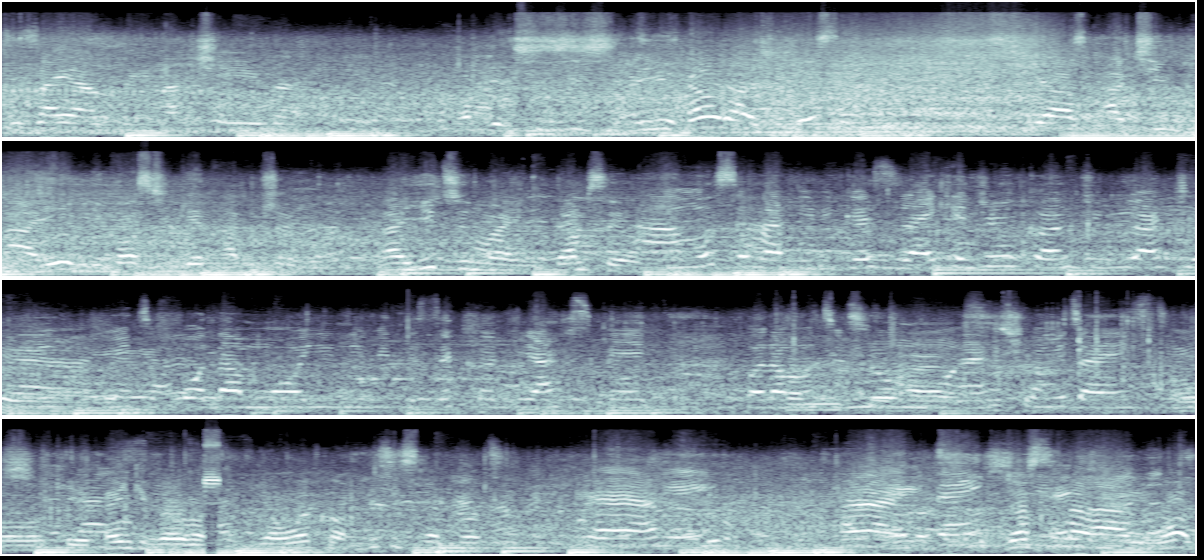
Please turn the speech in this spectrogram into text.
desire has been achieved. Okay, you heard her, she just said she has achieved her aim because she get admission here. And you too, my damn self. I'm also happy because like a dream come true, you actually going to further more, you live with the secondary aspect, more to Coming to know more and come to our institution. Okay, thank you very much. You're welcome. This is Airport. Yeah. Okay. Alright, thank you. Justina and what?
